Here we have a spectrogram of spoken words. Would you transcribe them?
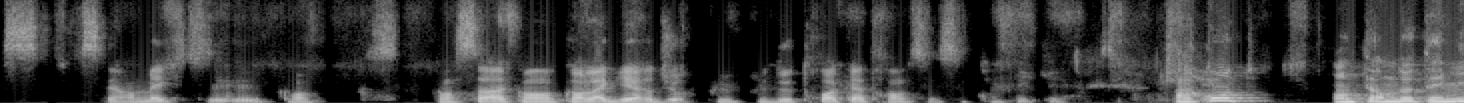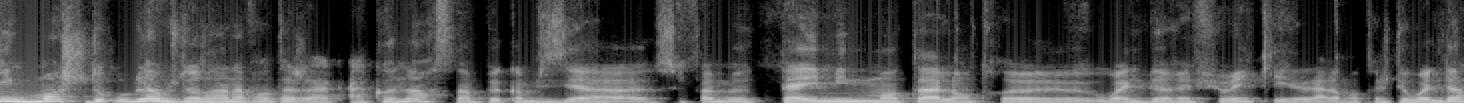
C'est un mec, quand, quand, ça, quand, quand, la guerre dure plus, plus de 3-4 ans, c'est compliqué. Par contre, en termes de timing, moi, je, là où je donnerais un avantage à, Connor, c'est un peu comme je disais, à ce fameux timing mental entre Wilder et Fury, qui est l'avantage de Wilder,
